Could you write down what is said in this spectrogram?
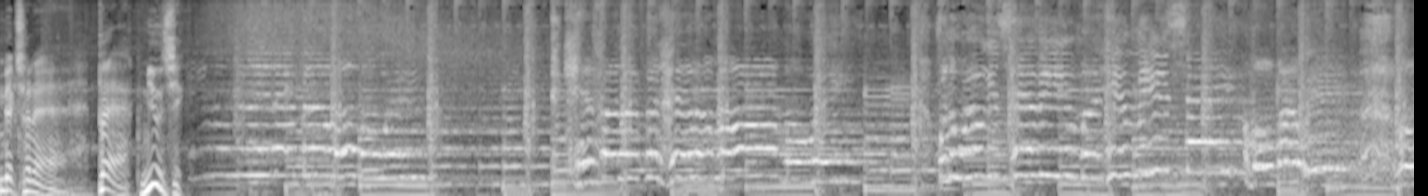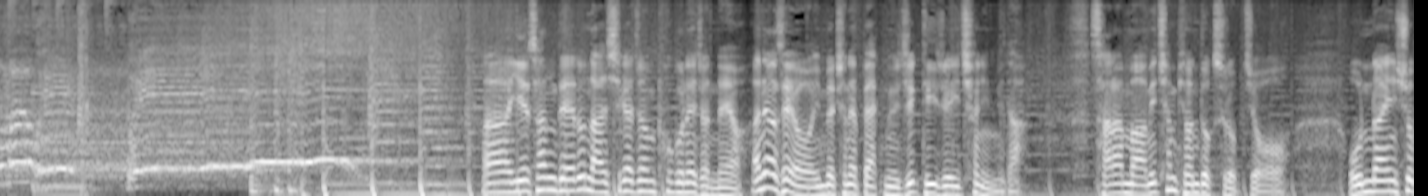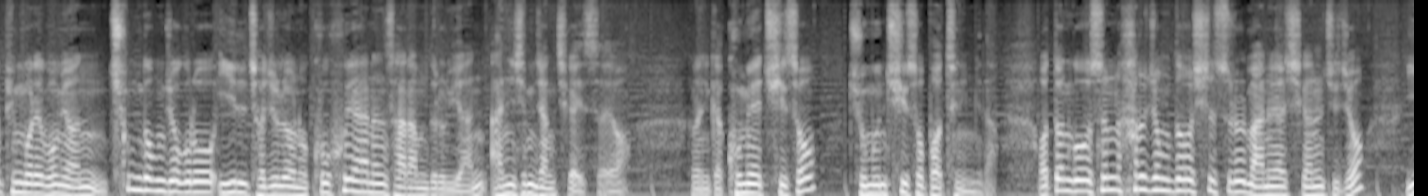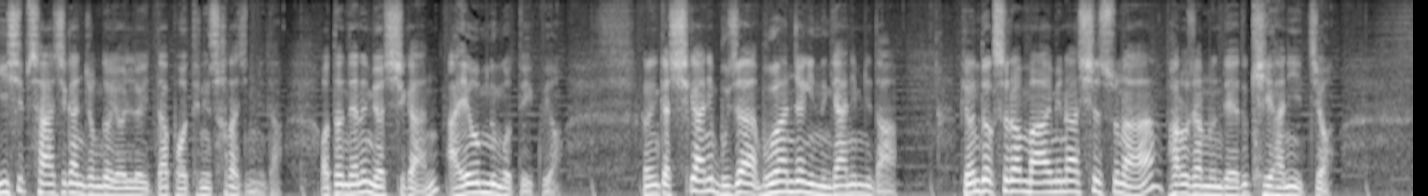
임백천의 백뮤직 아, 예상대로 날씨가 좀 포근해졌네요. 안녕하세요. 임백천의 백뮤직 DJ 천입니다. 사람 마음이 참 변덕스럽죠. 온라인 쇼핑몰에 보면 충동적으로 일 저질러 놓고 후회하는 사람들을 위한 안심 장치가 있어요. 그러니까 구매 취소, 주문 취소 버튼입니다. 어떤 곳은 하루 정도 실수를 만회할 시간을 주죠. 24시간 정도 열려 있다 버튼이 사라집니다. 어떤 데는 몇 시간 아예 없는 곳도 있고요. 그러니까 시간이 무자, 무한정 있는 게 아닙니다. 변덕스러운 마음이나 실수나 바로잡는 데에도 기한이 있죠.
